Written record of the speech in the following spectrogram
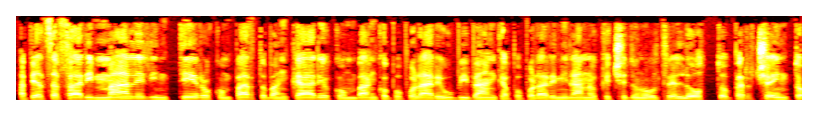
a Piazza Affari male l'intero comparto bancario con Banco Popolare, Ubi Banca, Popolare Milano che cedono oltre l'8%,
